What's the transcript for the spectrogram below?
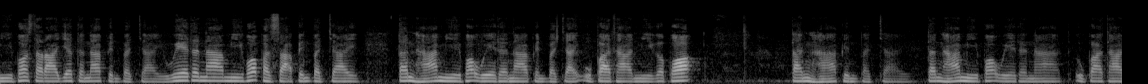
มีเพราะสรายตนะเป็นปัจจัย เวทนามีเพราะภาษาเป็นปัจจัย ตัณหามีเพราะเวทนาเป็นปัจจัย อุปาทานมีก็เพราะตัณหาเป็นปัจจัย ตัณหามีเพราะเวทนา อุปาทาน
